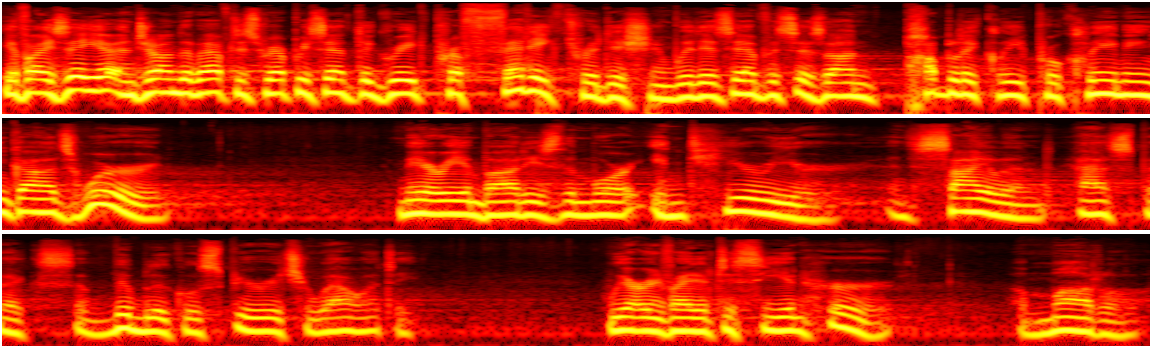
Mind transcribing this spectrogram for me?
If Isaiah and John the Baptist represent the great prophetic tradition with its emphasis on publicly proclaiming God's word, Mary embodies the more interior and silent aspects of biblical spirituality. We are invited to see in her a model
